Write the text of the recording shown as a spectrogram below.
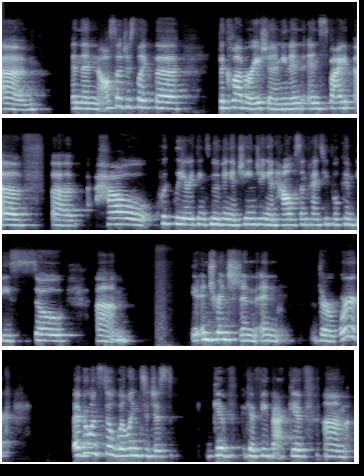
um, and then also just like the the collaboration. I mean in, in spite of how quickly everything's moving and changing and how sometimes people can be so um, entrenched in, in their work everyone's still willing to just give give feedback give um,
